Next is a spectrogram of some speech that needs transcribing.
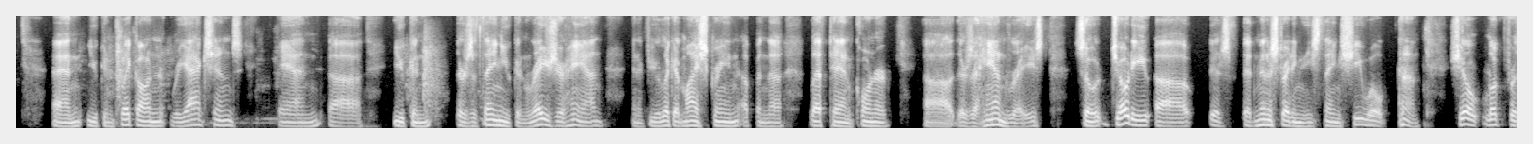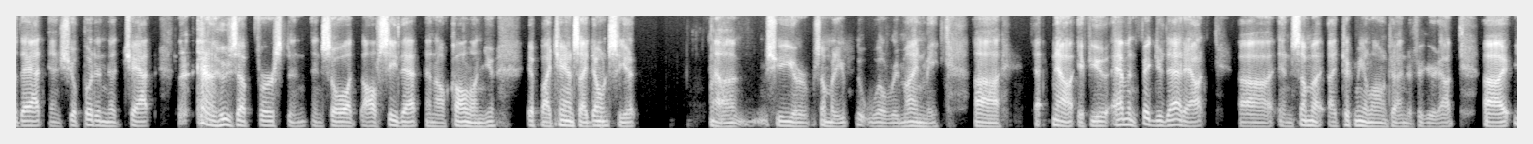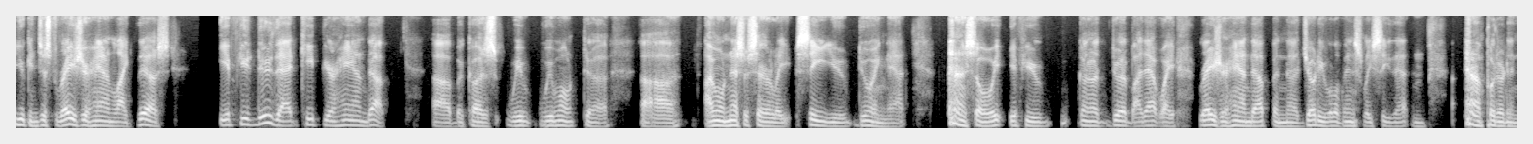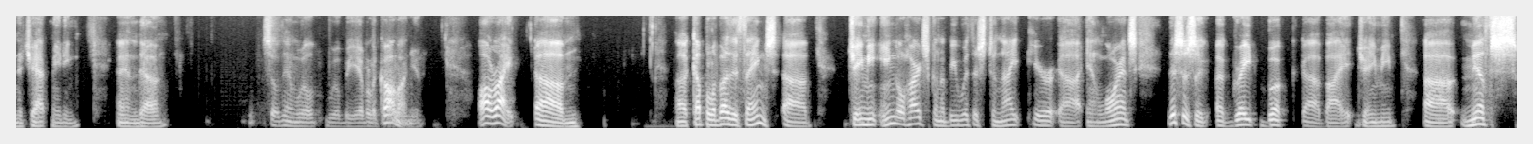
and you can click on reactions, and uh, you can there's a thing you can raise your hand, and if you look at my screen up in the left hand corner, uh, there's a hand raised. So Jody uh, is administrating these things. She will she'll look for that and she'll put in the chat who's up first and and so I'll, I'll see that and I'll call on you if by chance I don't see it uh, she or somebody will remind me uh, now if you haven't figured that out uh, and some it took me a long time to figure it out uh, you can just raise your hand like this if you do that keep your hand up uh, because we we won't uh, uh, I won't necessarily see you doing that. so if you're going to do it by that way, raise your hand up, and uh, Jody will eventually see that and put it in the chat meeting, and uh, so then we'll we'll be able to call on you. All right. Um, a couple of other things. Uh, Jamie Englehart's going to be with us tonight here uh, in Lawrence. This is a, a great book uh, by Jamie, uh, Myths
